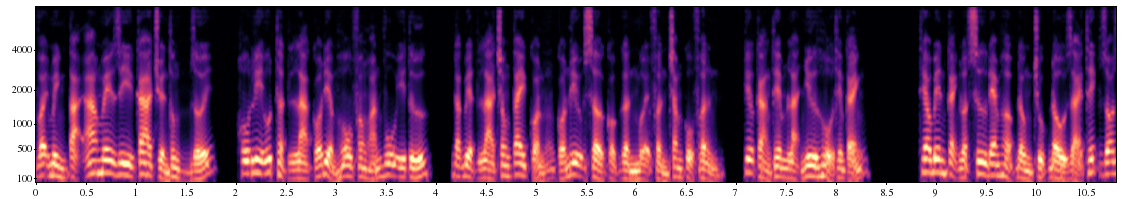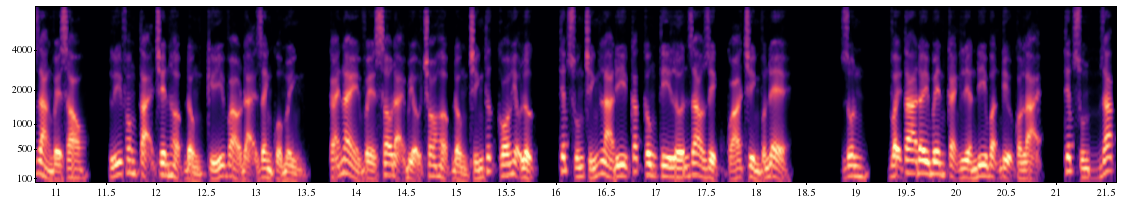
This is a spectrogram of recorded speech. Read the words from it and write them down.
vậy mình tại America truyền thông giới, Hollywood thật là có điểm hô phong hoán vu ý tứ, đặc biệt là trong tay còn có nịu sở cọp gần 10% cổ phần, kia càng thêm là như hổ thêm cánh. Theo bên cạnh luật sư đem hợp đồng trục đầu giải thích rõ ràng về sau, Lý Phong tại trên hợp đồng ký vào đại danh của mình, cái này về sau đại biểu cho hợp đồng chính thức có hiệu lực, tiếp xuống chính là đi các công ty lớn giao dịch quá trình vấn đề. John, vậy ta đây bên cạnh liền đi bận bịu còn lại, tiếp xuống rắc,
